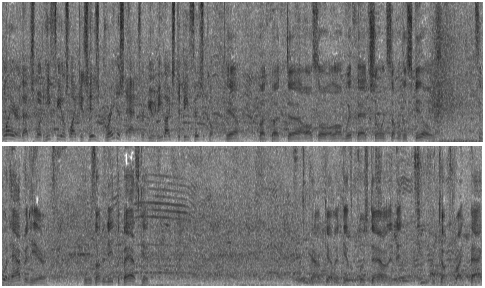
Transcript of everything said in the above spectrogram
player. That's what he feels like is his greatest attribute. He likes to be physical. Yeah, but but uh, also along with that, showing some of the skills. See what happened here. It was underneath the basket. Now Kevin gets pushed down and then he comes right back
